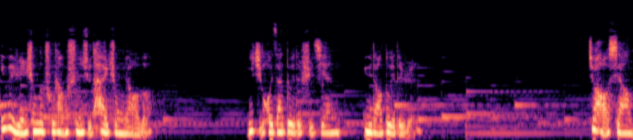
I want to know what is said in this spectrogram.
因为人生的出场顺序太重要了，你只会在对的时间遇到对的人。就好像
